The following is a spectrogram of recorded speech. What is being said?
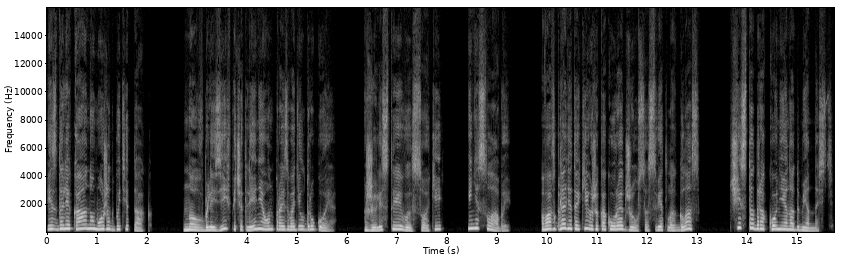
Издалека оно может быть и так. Но вблизи впечатление он производил другое. Жилистый, высокий и не слабый. Во взгляде таких же, как у Реджиуса, светлых глаз Чисто драконья надменность.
